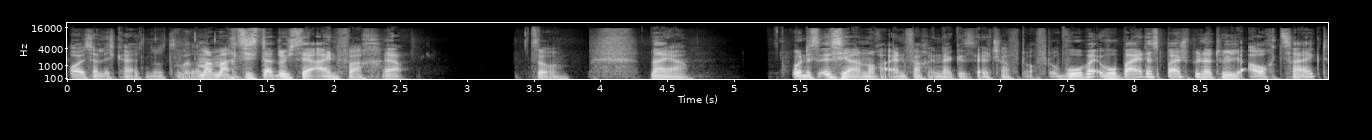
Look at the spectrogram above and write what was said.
Äußerlichkeiten sozusagen. Man macht sich dadurch sehr einfach. Ja. So. Naja. Und es ist ja noch einfach in der Gesellschaft oft. Wobei, wobei das Beispiel natürlich auch zeigt,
